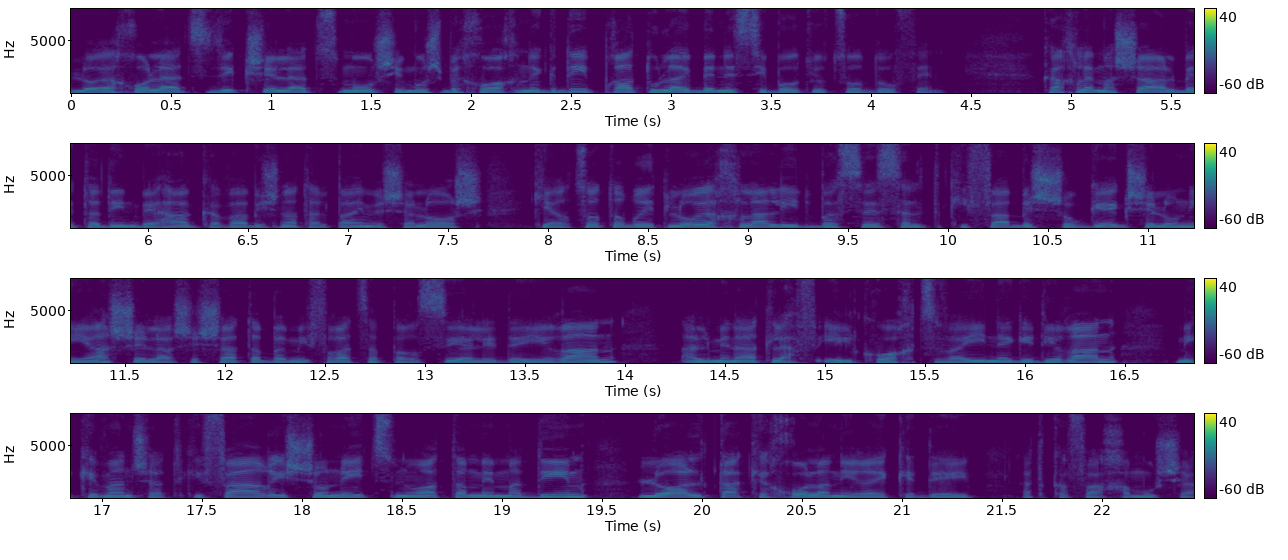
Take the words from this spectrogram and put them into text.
לא יכול להצדיק כשלעצמו שימוש בכוח נגדי, פרט אולי בנסיבות יוצאות דופן. כך למשל, בית הדין בהאג קבע בשנת 2003 כי ארצות הברית לא יכלה להתבסס על תקיפה בשוגג של אונייה שלה ששטה במפרץ הפרסי על ידי איראן, על מנת להפעיל כוח צבאי נגד איראן, מכיוון שהתקיפה הראשונית, צנועת הממדים, לא עלתה ככל הנראה כדי התקפה חמושה.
